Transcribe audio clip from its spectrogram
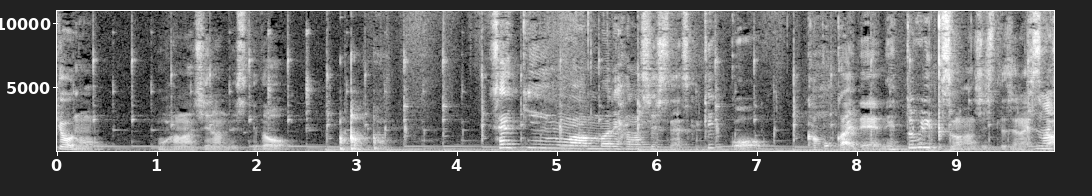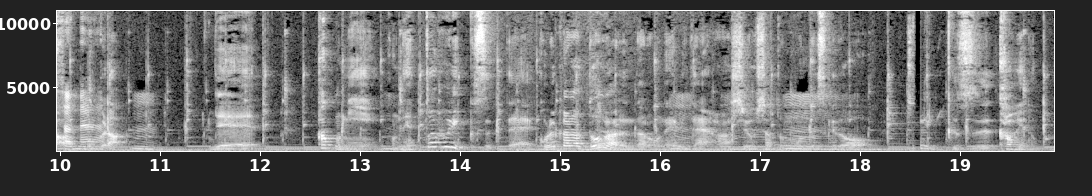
今日のお話なんですけど最近はあんまり話してないですけど結構過去回でネットフリックスの話してたじゃないでしすかね。僕ら。うん。で過去にうん。ネットフリックスってこれからどうなるんだろうねうん。みたいな話をしたと思うんですけど、ネットフリックスカフェとか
